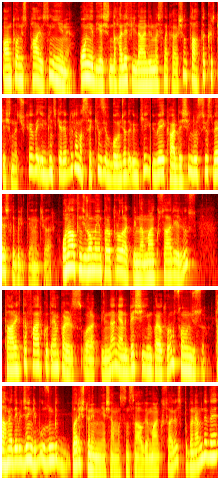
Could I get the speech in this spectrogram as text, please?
Antonius Pius'un yeğeni. 17 yaşında halef ilan edilmesine karşın tahta 40 yaşında çıkıyor ve ilginç gelebilir ama 8 yıl boyunca da ülkeyi üvey kardeşi Lucius Verus ile birlikte yönetiyorlar. 16. Roma İmparatoru olarak bilinen Marcus Aurelius tarihte Five Good Emperors olarak bilinen yani 5 iyi imparatorun sonuncusu. Tahmin edebileceğin gibi uzun bir barış döneminin yaşanmasını sağlıyor Marcus Aurelius bu dönemde ve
